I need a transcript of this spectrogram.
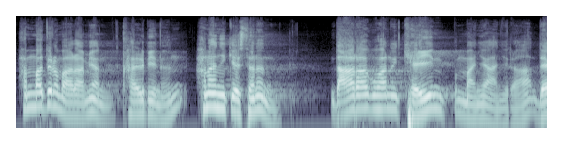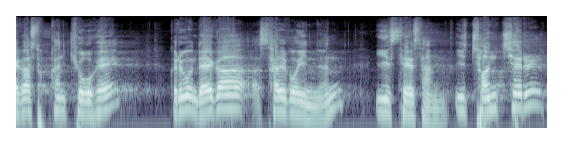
한마디로 말하면 칼빈은 하나님께서는 나라고 하는 개인뿐만이 아니라 내가 속한 교회 그리고 내가 살고 있는 이 세상, 이 전체를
